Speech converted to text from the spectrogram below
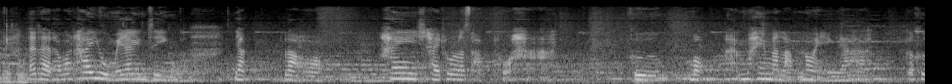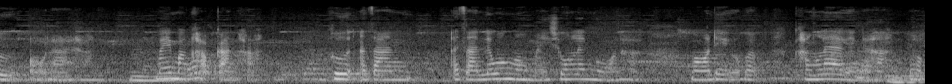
แล้วก็แต่แต่ถ้าว่าถ้าอยู่ไม่ได้จริง ๆ อยากเราให้ใช้โทรศัพท์โทรหา คือบอกให้ให้มารับหน่อยอย่างเงี้ยค่ะ ก็คือออกได้ค่ะ ไม่บังคับกันค่ะ คืออาจารย์อาจารย์เรียกว่างอไหมช่วงแรกงอนะคะงอเด็กก็แบบครั้งแรกอย่างเงี้ยค่ะแบบ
